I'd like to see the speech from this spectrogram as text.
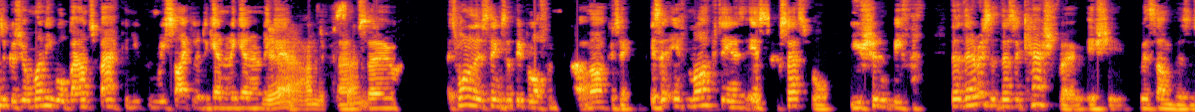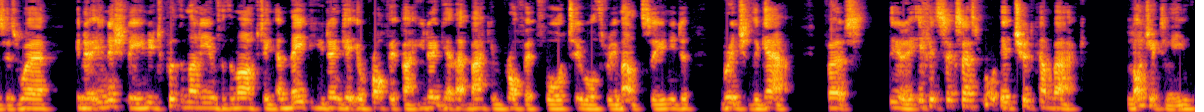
because your money will bounce back and you can recycle it again and again and again. Yeah, 100%. Um, so it's one of those things that people often about marketing is that if marketing is, is successful, you shouldn't be. There is a, there's a cash flow issue with some businesses where you know initially you need to put the money in for the marketing and maybe you don't get your profit back. You don't get that back in profit for two or three months, so you need to bridge the gap. But you know, if it's successful, it should come back logically.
